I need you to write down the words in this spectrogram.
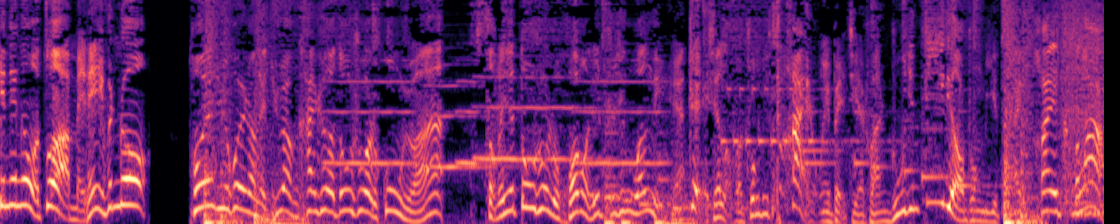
天天跟我做，每天一分钟。同学聚会上给局长开车都说是公务员，死了些都说是环保局执行管理。这些老头装逼太容易被揭穿，如今低调装逼才 high class。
